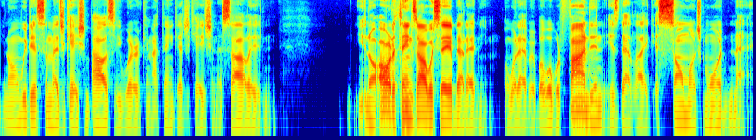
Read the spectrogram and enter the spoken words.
you know, and we did some education policy work, and I think education is solid. And, you know, all the things I always say about Ednium or whatever. But what we're finding is that, like, it's so much more than that.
